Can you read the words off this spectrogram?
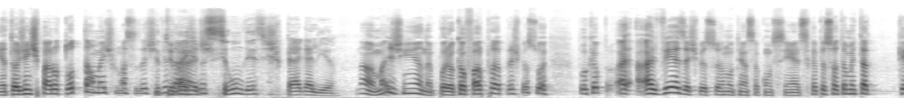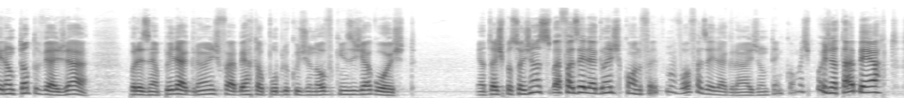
Então a gente parou totalmente com nossas atividades. Tu imagina se um desses pega ali. Não, imagina. Por é o que eu falo para as pessoas. Porque às vezes as pessoas não têm essa consciência, que a pessoa também está querendo tanto viajar por exemplo, Ilha Grande foi aberta ao público de novo 15 de agosto. Então as pessoas dizem, você vai fazer Ilha Grande quando? Eu falei, não vou fazer Ilha Grande, não tem como. Mas, pô, já está aberto.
